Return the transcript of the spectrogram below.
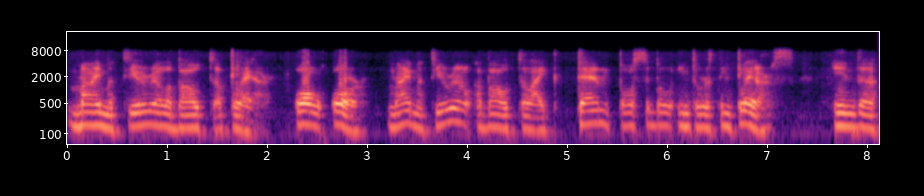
my material about a player, or or my material about like 10 possible interesting players in the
